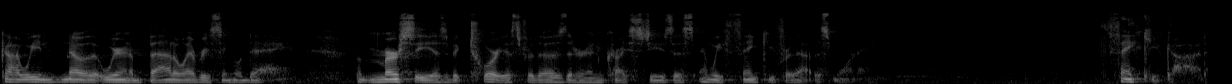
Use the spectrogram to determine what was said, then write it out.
God, we know that we're in a battle every single day. But mercy is victorious for those that are in Christ Jesus, and we thank you for that this morning. Thank you, God.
